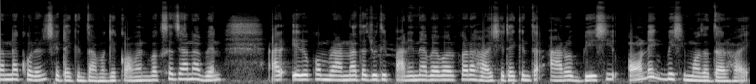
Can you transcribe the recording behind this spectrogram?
রান্না করেন, সেটা কিন্তু আমাকে কমেন্ট বক্সে জানাবেন। আর এরকম রান্নাতে যদি পানি না ব্যবহার করা হয়, সেটা কিন্তু আরও বেশি, অনেক বেশি মজাদার হয়।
